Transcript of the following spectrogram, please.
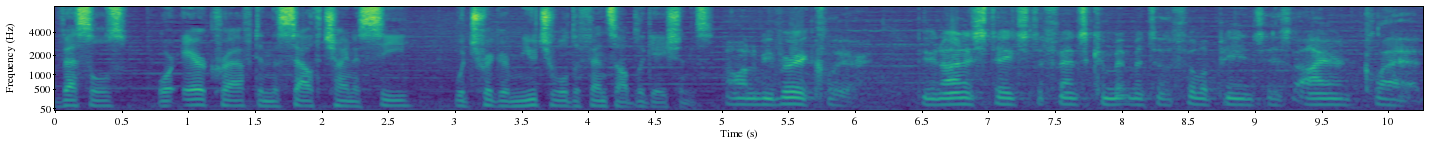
vessels, or aircraft in the South China Sea would trigger mutual defense obligations. I want to be very clear. The United States defense commitment to the Philippines is ironclad.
